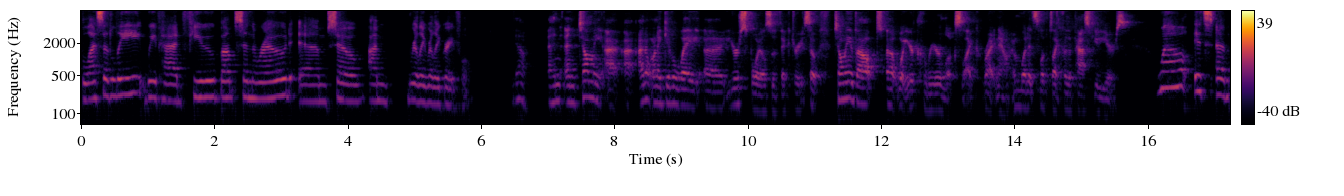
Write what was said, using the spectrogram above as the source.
blessedly, we've had few bumps in the road. Um, so I'm really, really grateful. Yeah. And and tell me, I, I don't want to give away uh, your spoils of victory. So tell me about uh, what your career looks like right now and what it's looked like for the past few years. Well, it's um,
